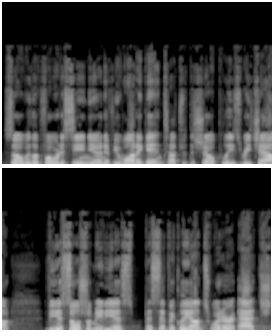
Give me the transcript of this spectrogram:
So we look forward to seeing you. And if you want to get in touch with the show, please reach out via social media, specifically on Twitter at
